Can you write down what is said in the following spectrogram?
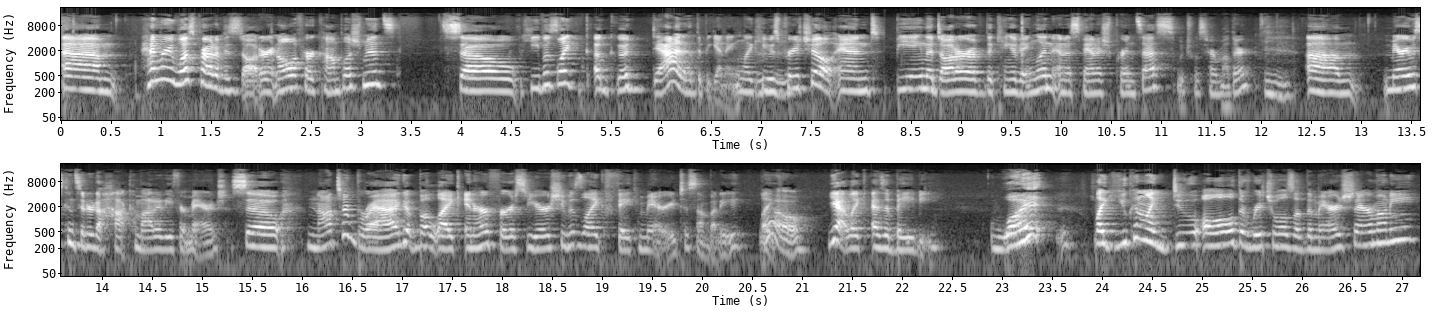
um, Henry was proud of his daughter and all of her accomplishments. So he was like a good dad at the beginning. Like he was pretty chill. And being the daughter of the King of England and a Spanish princess, which was her mother, um, Mary was considered a hot commodity for marriage. So not to brag, but like in her first year, she was like fake married to somebody. Like oh. yeah, like as a baby. What? Like you can like do all the rituals of the marriage ceremony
